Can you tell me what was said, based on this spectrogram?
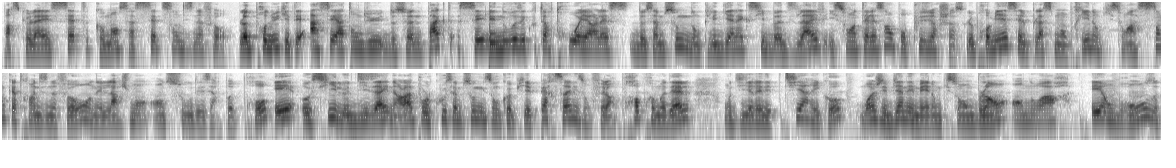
parce que la S7 commence à 719 euros. L'autre produit qui était assez attendu de ce Unpacked, c'est les nouveaux écouteurs True Wireless de Samsung, donc les Galaxy Buds Live, ils sont intéressants pour plusieurs choses. Le premier, c'est le placement prix, donc ils sont à 199 euros, on est largement en dessous des AirPods Pro. Et aussi le design, alors là pour le coup Samsung, ils ont copié personne, ils ont fait leur propre modèle, on dirait des petits haricots. Moi j'ai bien aimé, donc ils sont en blanc, en noir et en bronze.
